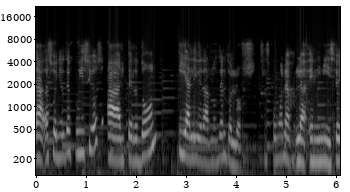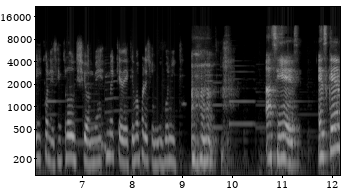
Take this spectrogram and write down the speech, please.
a, sueños de juicios, al perdón y a liberarnos del dolor. Es como el inicio y con esa introducción me, me quedé que me pareció muy bonito. Así es. Es que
